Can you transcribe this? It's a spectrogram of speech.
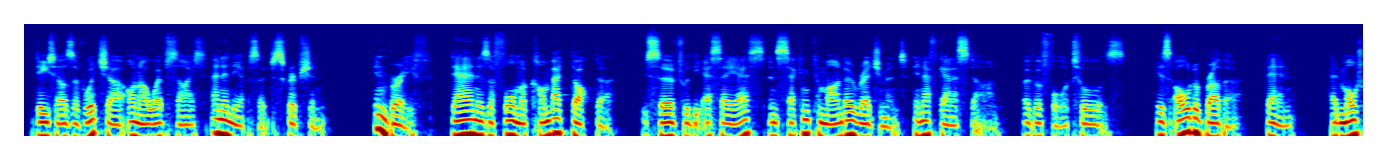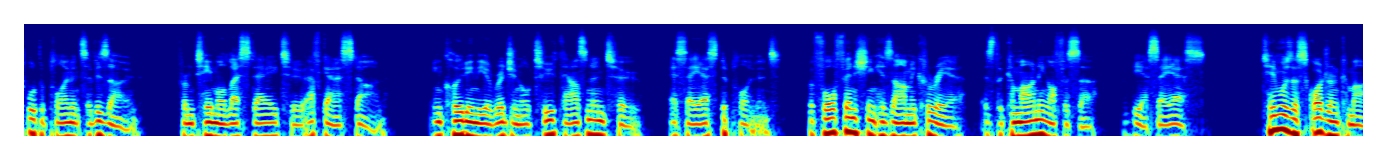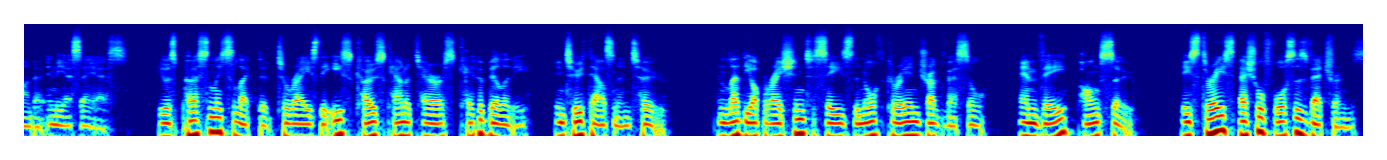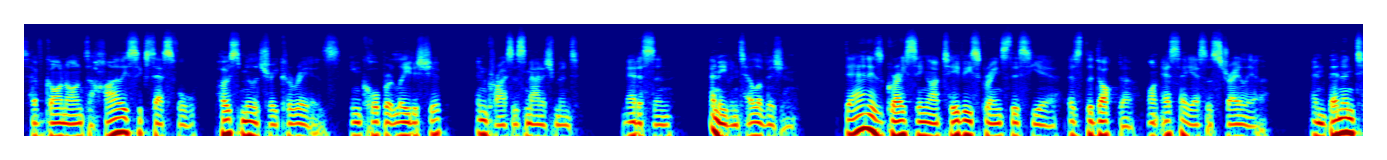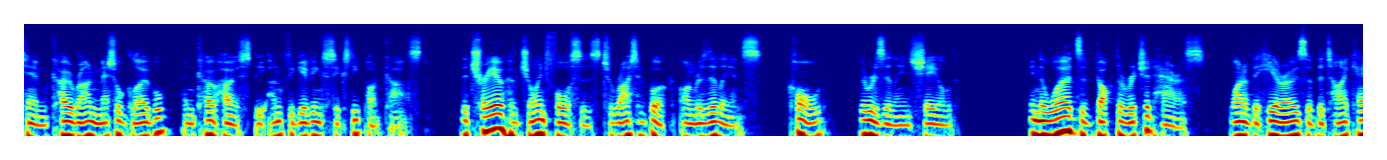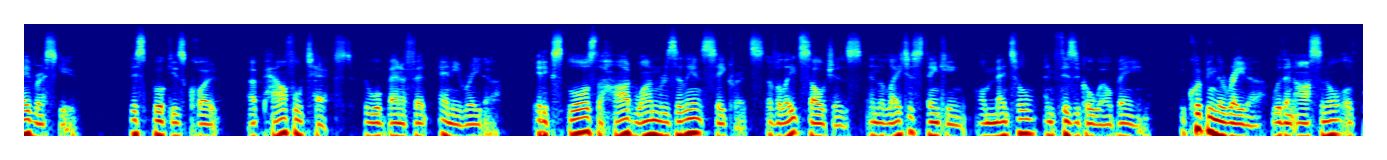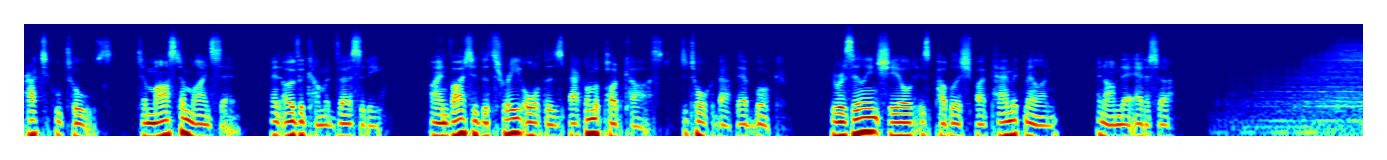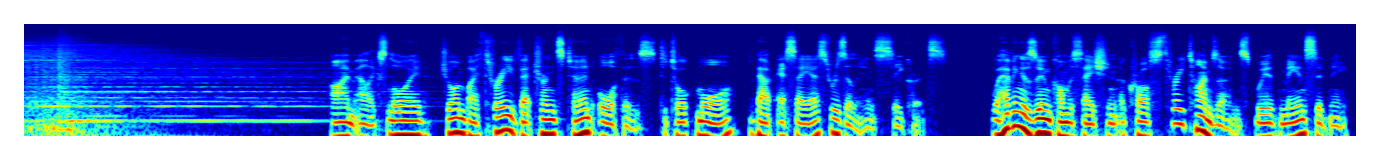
details of which are on our website and in the episode description. In brief, Dan is a former combat doctor who served with the SAS and 2nd Commando Regiment in Afghanistan over four tours. His older brother, Ben, had multiple deployments of his own, from Timor Leste to Afghanistan, including the original 2002 SAS deployment, before finishing his Army career as the commanding officer of the SAS. Tim was a squadron commander in the SAS. He was personally selected to raise the East Coast counter-terrorist capability in 2002 and led the operation to seize the North Korean drug vessel MV Pong Pongsu. These three Special Forces veterans have gone on to highly successful post military careers in corporate leadership and crisis management, medicine, and even television. Dan is gracing our TV screens this year as the Doctor on SAS Australia, and Ben and Tim co run Mettle Global and co host the Unforgiving 60 podcast. The trio have joined forces to write a book on resilience called The Resilience Shield. In the words of Dr. Richard Harris, one of the heroes of the Thai Cave Rescue, this book is, quote, a powerful text that will benefit any reader. It explores the hard won resilience secrets of elite soldiers and the latest thinking on mental and physical well being, equipping the reader with an arsenal of practical tools to master mindset and overcome adversity. I invited the three authors back on the podcast to talk about their book. The Resilience Shield is published by Pan Macmillan, and I'm their editor. I'm Alex Lloyd, joined by three veterans turned authors to talk more about SAS resilience secrets. We're having a Zoom conversation across three time zones with me and Sydney.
